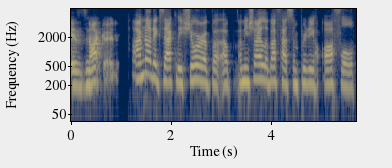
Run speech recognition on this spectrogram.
is not good. I'm not exactly sure, but uh, I mean, Shia LaBeouf has some pretty awful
